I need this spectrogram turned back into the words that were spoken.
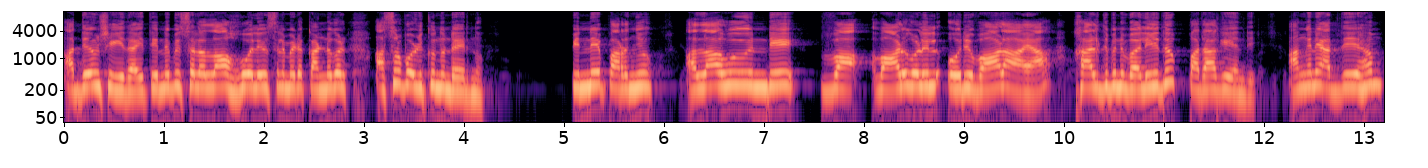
അദ്ദേഹം ഷഹീദായി. തിരുനബി സല്ലല്ലാഹു അലൈഹി വസ്ലമയുടെ കണ്ണുകൾ അസുർ പൊഴിക്കുന്നുണ്ടായിരുന്നു. പിന്നെ പറഞ്ഞു അള്ളാഹുവിന്റെ വാളുകളിൽ ഒരു വാളായ ഖാലിദ് ബിൻ വലീദ് പതാകയേന്തി. അങ്ങനെ അദ്ദേഹം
